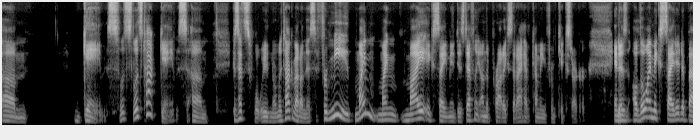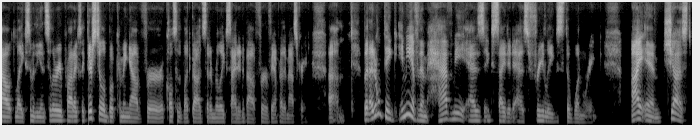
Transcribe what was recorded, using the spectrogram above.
um, games. Let's let's talk games um because that's what we normally talk about on this. For me my my my excitement is definitely on the products that i have coming from kickstarter. And as although i'm excited about like some of the ancillary products like there's still a book coming out for cults of the blood gods that i'm really excited about for vampire the masquerade um but i don't think any of them have me as excited as free leagues the one ring. I am just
